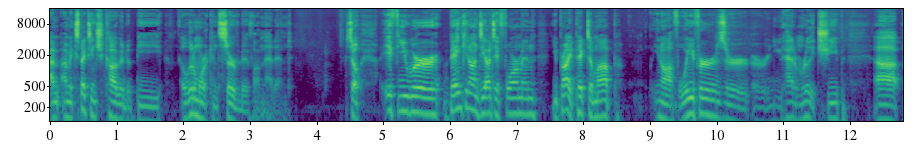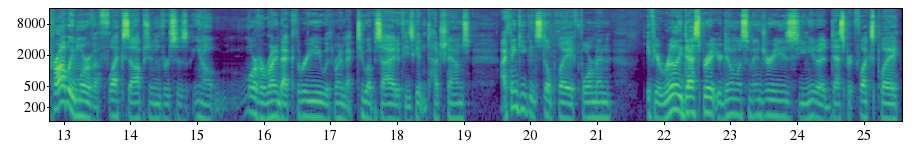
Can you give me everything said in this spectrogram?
I'm, I'm expecting Chicago to be a little more conservative on that end. So if you were banking on D'Onta Foreman, you probably picked him up, you know, off waivers or, or you had him really cheap. Uh, probably more of a flex option versus, you know, more of a running back three with running back two upside if he's getting touchdowns. I think you can still play Foreman if you're really desperate, you're dealing with some injuries, you need a desperate flex play.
